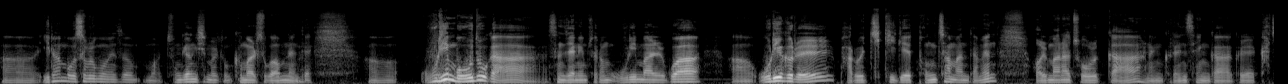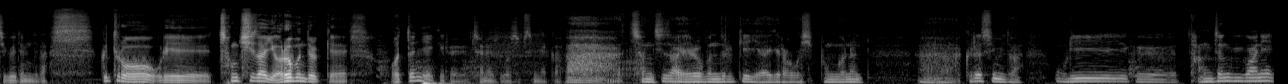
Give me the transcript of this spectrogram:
아, 이러한 모습을 보면서 뭐 존경심을 좀 금할 수가 없는데 어, 우리 모두가 선생님처럼 우리말과 어, 우리 글을 바로 지키기에 동참한다면 얼마나 좋을까 하는 그런 생각을 가지게 됩니다. 끝으로 우리 청취자 여러분들께 어떤 얘기를 전해주고 싶습니까? 아, 청취자 여러분들께 이야기를 하고 싶은 거는 아, 그렇습니다. 우리 그 당정기관이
